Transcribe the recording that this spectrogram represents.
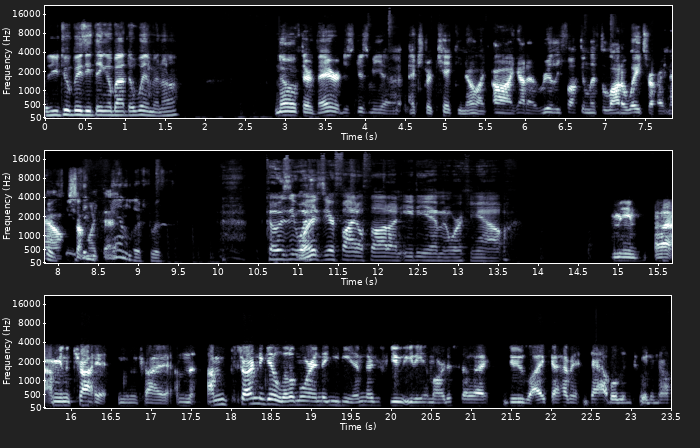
Are you too busy thinking about the women, huh? No, if they're there, it just gives me a extra kick, you know? Like, oh, I gotta really fucking lift a lot of weights right now, Oh, something like that. Can lift with. Cozy, What? what is your final thought on EDM and working out? I mean, uh, I'm gonna try it. I'm gonna try it. I'm I'm starting to get a little more into EDM. There's a few EDM artists that I do like. I haven't dabbled into it enough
